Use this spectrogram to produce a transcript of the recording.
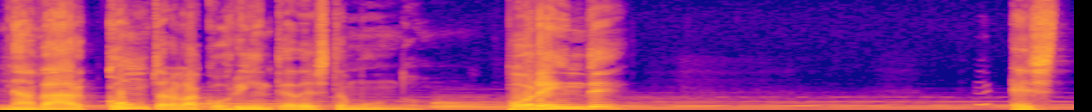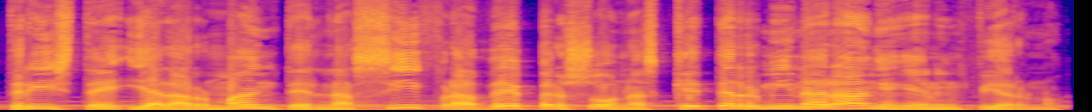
nadar contra la corriente de este mundo. Por ende, es triste y alarmante la cifra de personas que terminarán en el infierno.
